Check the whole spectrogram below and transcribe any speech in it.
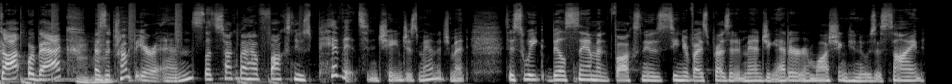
Scott, we're back. Mm-hmm. As the Trump era ends, let's talk about how Fox News pivots and changes management. This week, Bill Sammon, Fox News senior vice president, managing editor in Washington, who was assigned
